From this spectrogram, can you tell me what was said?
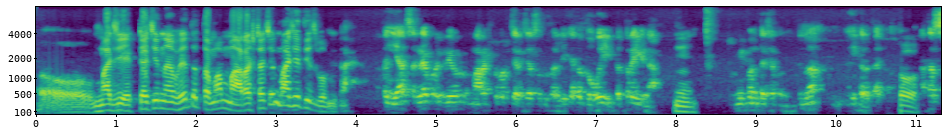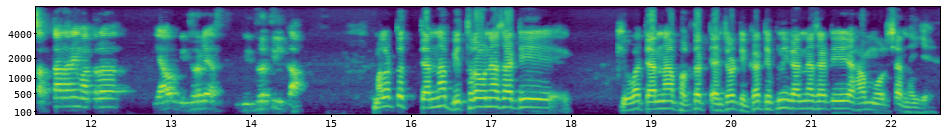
माझी एकट्याची नव्हे तर तमाम महाराष्ट्राची माझी तीच भूमिका आहे. या सगळ्या प्रक्रियेवर महाराष्ट्रभर चर्चा सुरू झाली की आता दोघं एकत्र येणार. तुम्ही पण त्याच्या पद्धतीनं हे करताय. हो. आता सत्ताधारी मात्र यावर बिथरले बिथरतील का? मला वाटतं त्यांना बिथरवण्यासाठी किंवा त्यांना फक्त त्यांच्यावर टीका टिप्पणी करण्यासाठी हा मोर्चा नाही आहे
